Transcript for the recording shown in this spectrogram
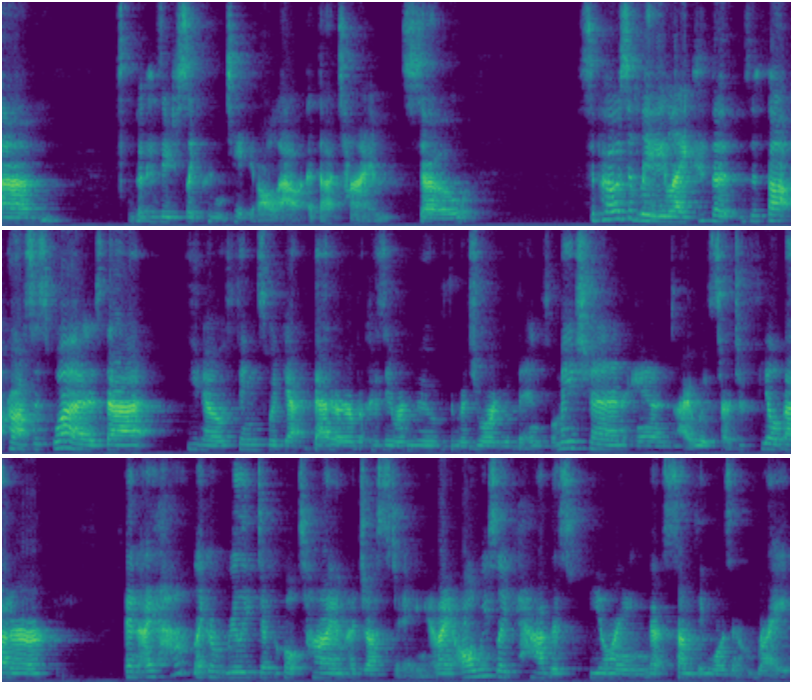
Um, because they just like couldn't take it all out at that time. So supposedly like the the thought process was that you know things would get better because they removed the majority of the inflammation and I would start to feel better. And I had like a really difficult time adjusting and I always like had this feeling that something wasn't right.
